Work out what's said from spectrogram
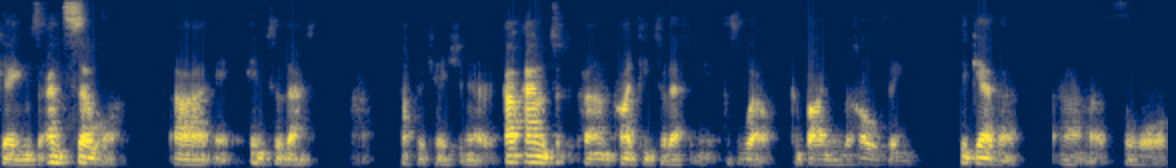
games, and so on uh, into that application area, uh, and um, IP telephony as well, combining the whole thing together for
